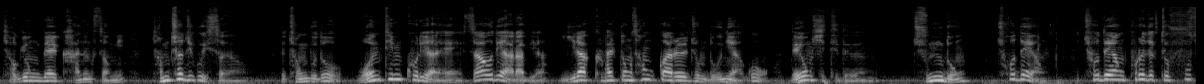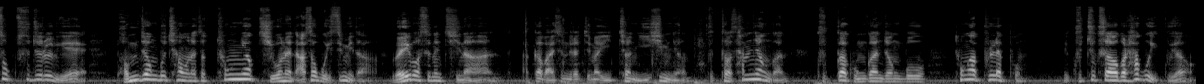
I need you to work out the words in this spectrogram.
적용될 가능성이 점쳐지고 있어요. 정부도 원팀 코리아의 사우디아라비아, 이라크 활동 성과를 좀 논의하고 네옴시티 등 중동 초대형 초대형 프로젝트 후속 수주를 위해 범정부 차원에서 총력 지원에 나서고 있습니다. 웨이버스는 지난 아까 말씀드렸지만 2020년부터 3년간 국가 공간 정보 통합 플랫폼 구축 사업을 하고 있고요.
